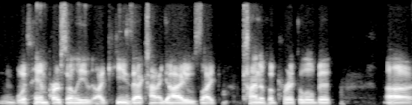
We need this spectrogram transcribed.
with him personally. Like he's that kind of guy who's like kind of a prick a little bit. Uh,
